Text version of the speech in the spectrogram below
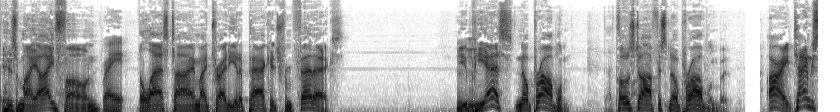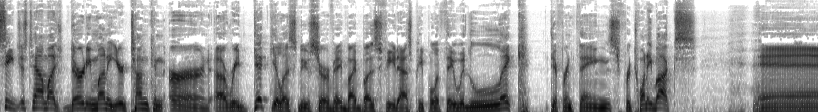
as my iPhone. Right. The last time I tried to get a package from FedEx. Mm-hmm. UPS, no problem. Post office, no problem. But all right, time to see just how much dirty money your tongue can earn. A ridiculous new survey by BuzzFeed asked people if they would lick different things for twenty bucks. And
